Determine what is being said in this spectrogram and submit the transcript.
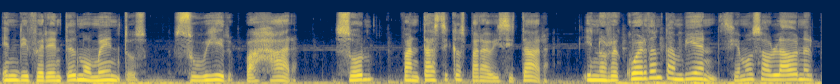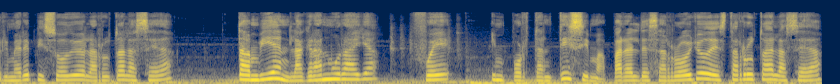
en diferentes momentos, subir, bajar, son fantásticas para visitar. Y nos recuerdan también, si hemos hablado en el primer episodio de la Ruta a la Seda, también la Gran Muralla fue importantísima para el desarrollo de esta Ruta de la Seda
